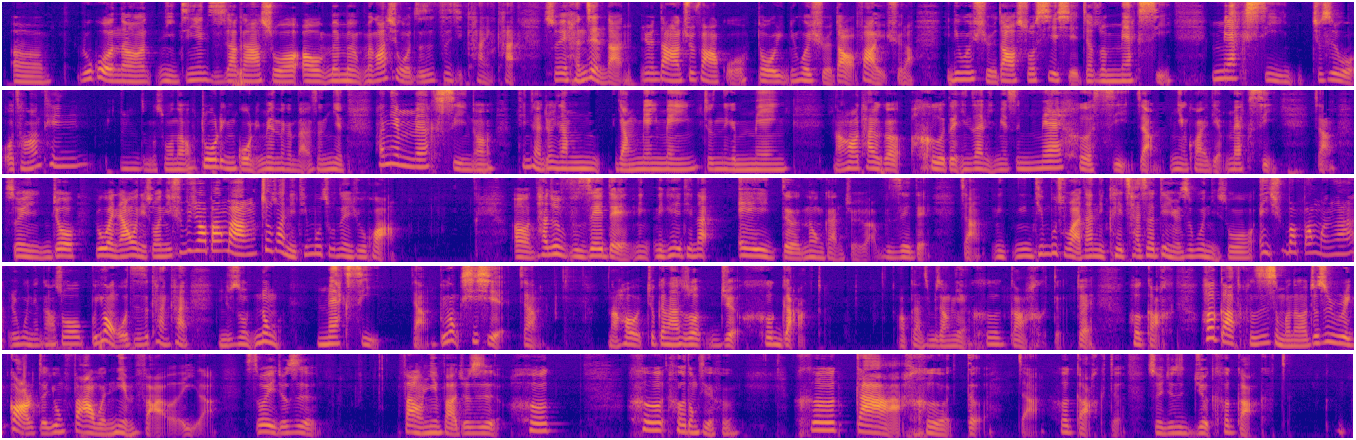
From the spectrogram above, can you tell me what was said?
呃，如果呢，你今天只是要跟他说，哦，没没没关系，我只是自己看一看，所以很简单，因为大家去法国都一定会学到法语去了，一定会学到说谢谢叫做 maxi，maxi 就是我我常常听，嗯，怎么说呢？多邻国里面那个男生念，他念 maxi 呢，听起来就像杨妹妹，就是那个 man。然后它有个和的音在里面，是 maxi 这样念快一点，maxi 这样。所以你就，如果人家问你说你需不需要帮忙，就算你听不出那句话，呃，他就 v z d 你你可以听到 a 的那种感觉吧 v z d 这样。你你听不出来，但你可以猜测店员是问你说，哎，需不需要帮忙啊？如果你刚刚说不用，我只是看看，你就说 no maxi 这样，不用，谢谢这样。然后就跟他说 je 好。看是不是这样念？regard 对，regard，regard 是什么呢？就是 regard 用法文念法而已啦。所以就是法文念法就是喝喝喝东西的喝，喝嘎喝的这样，regard 所以就是就 regard，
